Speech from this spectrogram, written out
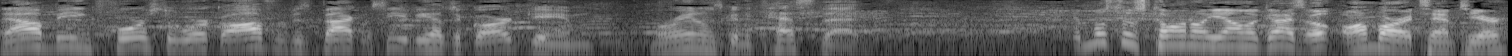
Now being forced to work off of his back, we'll see if he has a guard game. Moreno's going to test that. And most of those Kono Oyama guys, oh, armbar attempt here.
